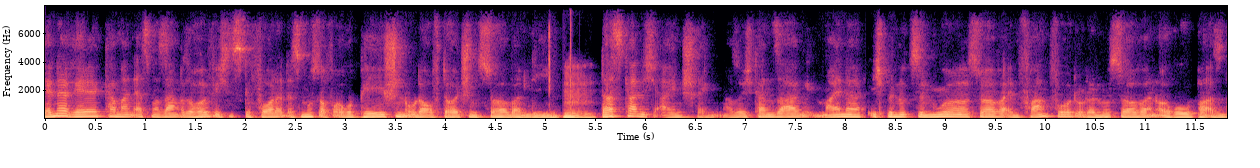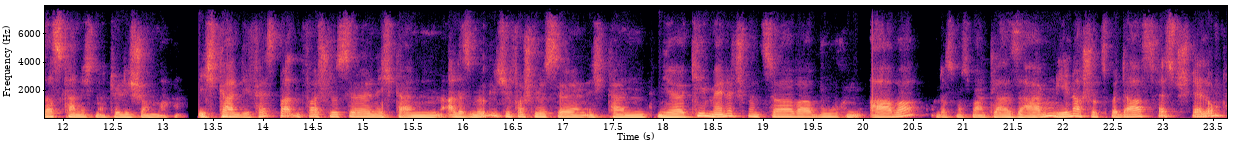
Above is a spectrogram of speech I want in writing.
generell kann man erstmal sagen, also häufig ist gefordert, es muss auf europäischen oder auf deutschen Servern liegen. Mhm. Das kann ich einschränken. Also ich kann sagen, meine, ich benutze nur Server in Frankfurt oder nur Server in Europa. Also das kann ich natürlich schon machen. Ich kann die Festplatten verschlüsseln, ich kann alles Mögliche verschlüsseln, ich kann mir Key Management Server buchen, aber, und das muss man klar sagen, je nach Schutzbedarfsfeststellung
